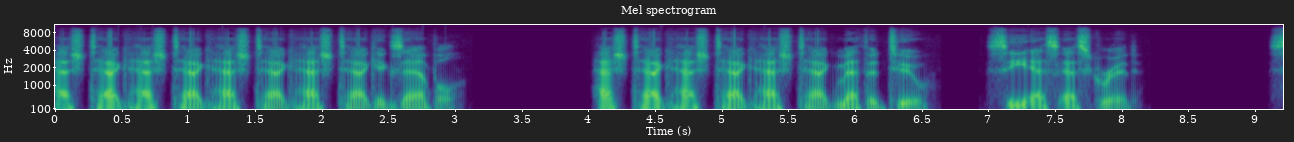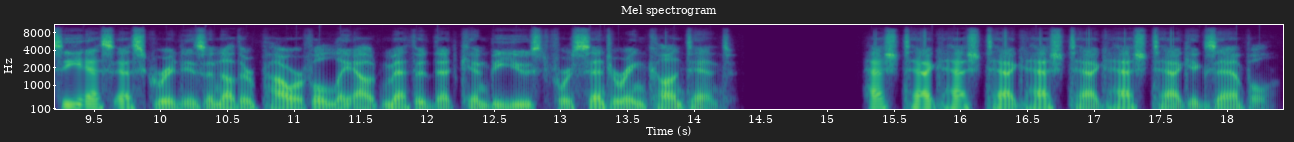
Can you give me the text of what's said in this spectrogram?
Hashtag hashtag hashtag hashtag example. Hashtag hashtag hashtag method 2, CSS grid. CSS grid is another powerful layout method that can be used for centering content. Hashtag hashtag hashtag hashtag example.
